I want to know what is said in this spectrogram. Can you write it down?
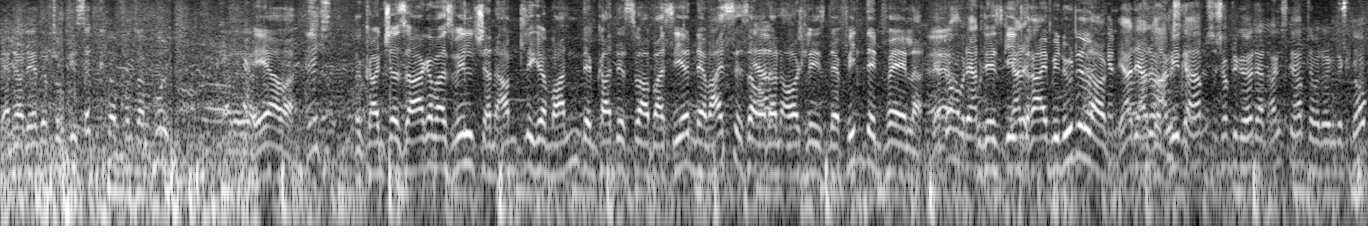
Ja, der, der hat doch so einen Reset-Knopf von seinem Pult. Ja, Ja, aber du kannst ja sagen, was willst. Ein amtlicher Mann, dem kann das zwar passieren, der weiß das aber Ja. dann ausschließen. Der findet den Fehler. Ja, doch, aber der hat- Und das ging ja, der- drei Minuten lang. ja, der hat Also Angst gehabt. Ich habe gehört, der hat Angst gehabt, aber dann der Knopf.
